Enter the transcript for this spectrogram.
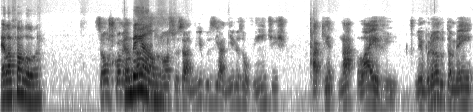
Ela falou. São os comentários dos nossos amigos e amigas ouvintes aqui na live. Lembrando também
